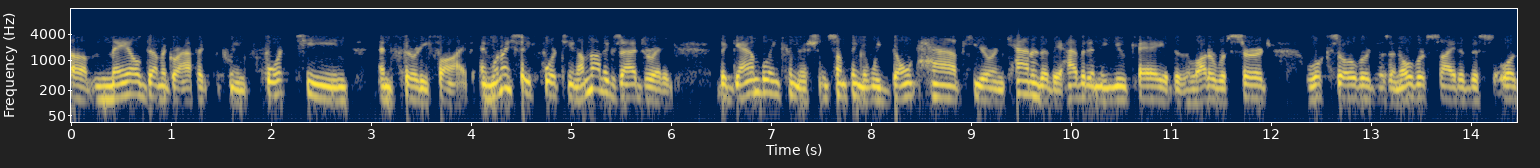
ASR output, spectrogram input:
uh, male demographic between 14 and 35. And when I say 14, I'm not exaggerating. The Gambling Commission, something that we don't have here in Canada, they have it in the UK. It does a lot of research, looks over, does an oversight of this uh,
